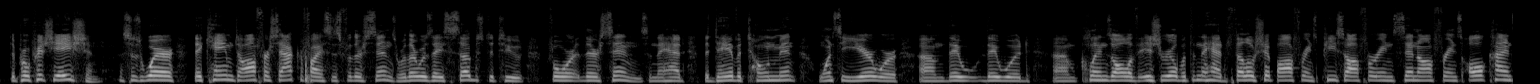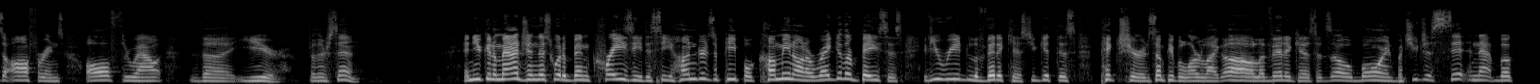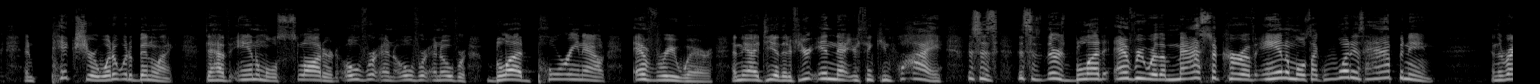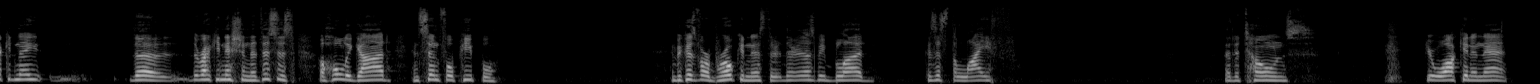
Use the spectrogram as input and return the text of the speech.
the propitiation. This is where they came to offer sacrifices for their sins, where there was a substitute for their sins. And they had the Day of Atonement once a year where um, they, they would um, cleanse all of Israel. But then they had fellowship offerings, peace offerings, sin offerings, all kinds of offerings all throughout the year for their sin. And you can imagine this would have been crazy to see hundreds of people coming on a regular basis. If you read Leviticus, you get this picture, and some people are like, oh, Leviticus, it's so boring. But you just sit in that book and picture what it would have been like to have animals slaughtered over and over and over, blood pouring out everywhere. And the idea that if you're in that, you're thinking, why? This is, this is, there's blood everywhere. The massacre of animals, like, what is happening? And the recognition the, the recognition that this is a holy God and sinful people. And because of our brokenness, there, there has to be blood, because it's the life that atones. If you're walking in that,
